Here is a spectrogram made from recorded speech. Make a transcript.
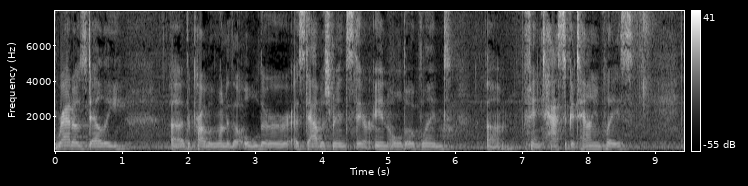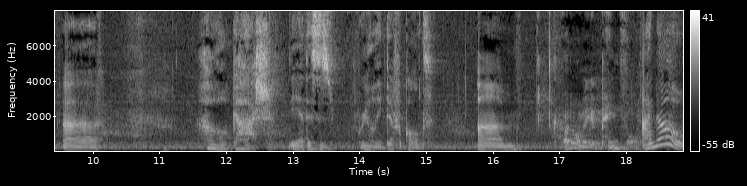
Ratto's Deli. Uh, they're probably one of the older establishments. They're in Old Oakland. Um, fantastic Italian place. Uh, oh gosh, yeah, this is really difficult. Um, I don't want to make it painful. I know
